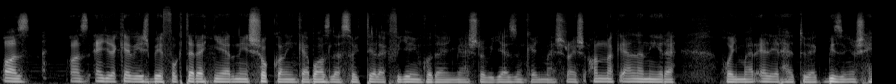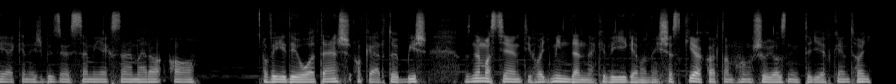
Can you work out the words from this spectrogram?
az, az egyre kevésbé fog teret nyerni, és sokkal inkább az lesz, hogy tényleg figyeljünk oda egymásra, vigyázzunk egymásra, és annak ellenére, hogy már elérhetőek bizonyos helyeken és bizonyos személyek számára a, a védőoltás, akár több is, az nem azt jelenti, hogy mindennek vége van, és ezt ki akartam hangsúlyozni itt egyébként, hogy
